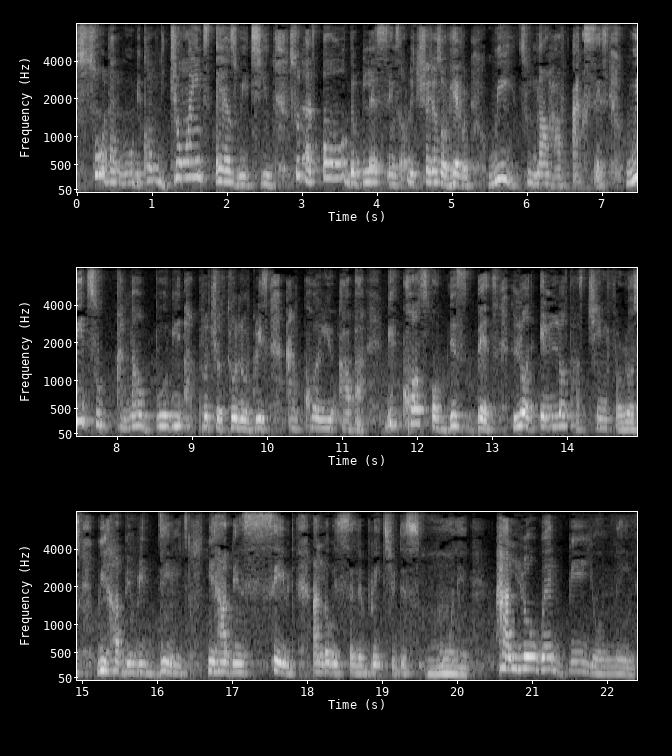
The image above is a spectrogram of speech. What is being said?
so that we will become joint heirs with you, so that all all the blessings, all the treasures of heaven, we too now have access. We too can now boldly approach your throne of grace and call you Abba. Because of this birth, Lord, a lot has changed for us. We have been redeemed, we have been saved, and Lord, we celebrate you this morning. Hallowed be your name.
